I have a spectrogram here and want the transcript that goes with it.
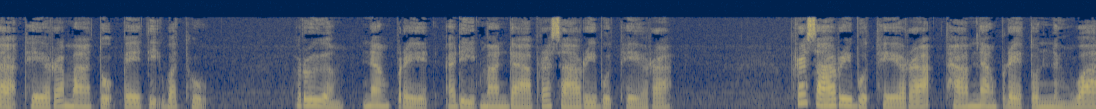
ตะเทระมาตุเปติวัตถุ เรื่องนางเปรต อดีตมารดาพระสารีบุตรเทระ พระสารีบุตรเทระถามนางเปรตตนหนึ่งว่า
